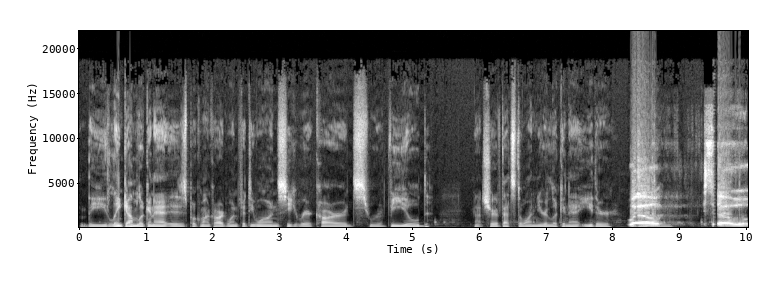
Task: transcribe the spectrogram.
The link I'm looking at is Pokemon Card 151 Secret Rare Cards Revealed. Not sure if that's the one you're looking at either. Well, uh, So,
